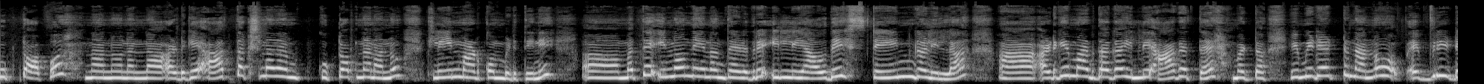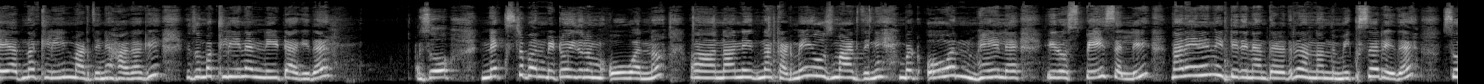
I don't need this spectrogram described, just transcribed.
ಕುಕ್ ಟಾಪ್ ನಾನು ನನ್ನ ಅಡುಗೆ ಆದ ತಕ್ಷಣ ನಾನು ಕುಕ್ ಟಾಪ್ನ ನಾನು ಕ್ಲೀನ್ ಮಾಡ್ಕೊಂಡ್ಬಿಡ್ತೀನಿ. ಮತ್ತು ಇನ್ನೊಂದು ಏನಂತ ಹೇಳಿದ್ರೆ ಇಲ್ಲಿ ಯಾವುದೇ ಸ್ಟೇನ್ಗಳಿಲ್ಲ. ಅಡುಗೆ ಮಾಡಿದಾಗ ಇಲ್ಲಿ ಆಗತ್ತೆ, ಬಟ್ ಇಮಿಡಿಯೇಟ್ ನಾನು ಎವ್ರಿ ಡೇ ಅದನ್ನ ಕ್ಲೀನ್ ಮಾಡ್ತೀನಿ. ಹಾಗಾಗಿ ಇದು ತುಂಬ ಕ್ಲೀನ್ ಆ್ಯಂಡ್ ನೀಟಾಗಿದೆ ಸೊ ನೆಕ್ಸ್ಟ್ ಬಂದ್ಬಿಟ್ಟು ಇದು ನಮ್ಮ ಓವನ್ ನಾನು ಇದನ್ನ ಕಡಿಮೆ ಯೂಸ್ ಮಾಡ್ತೀನಿ ಬಟ್ ಓವನ್ ಮೇಲೆ ಇರೋ ಸ್ಪೇಸ್ ಅಲ್ಲಿ ನಾನು ಏನೇನು ಇಟ್ಟಿದ್ದೀನಿ ಅಂತ ಹೇಳಿದ್ರೆ ನನ್ನೊಂದು ಮಿಕ್ಸರ್ ಇದೆ. ಸೊ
